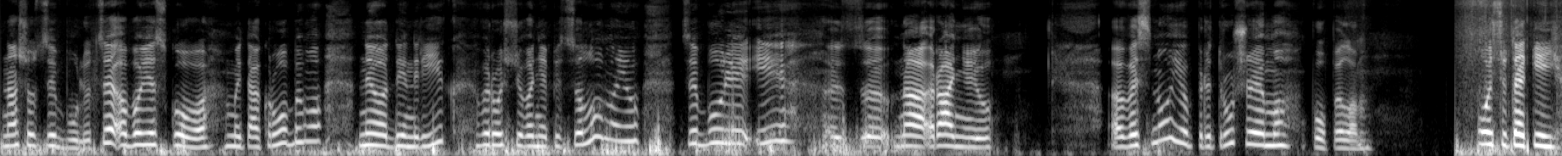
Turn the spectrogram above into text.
нашу цибулю. Це обов'язково ми так робимо не один рік вирощування під соломою цибулі і на ранньою е, весною притрушуємо попелом. Ось такий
